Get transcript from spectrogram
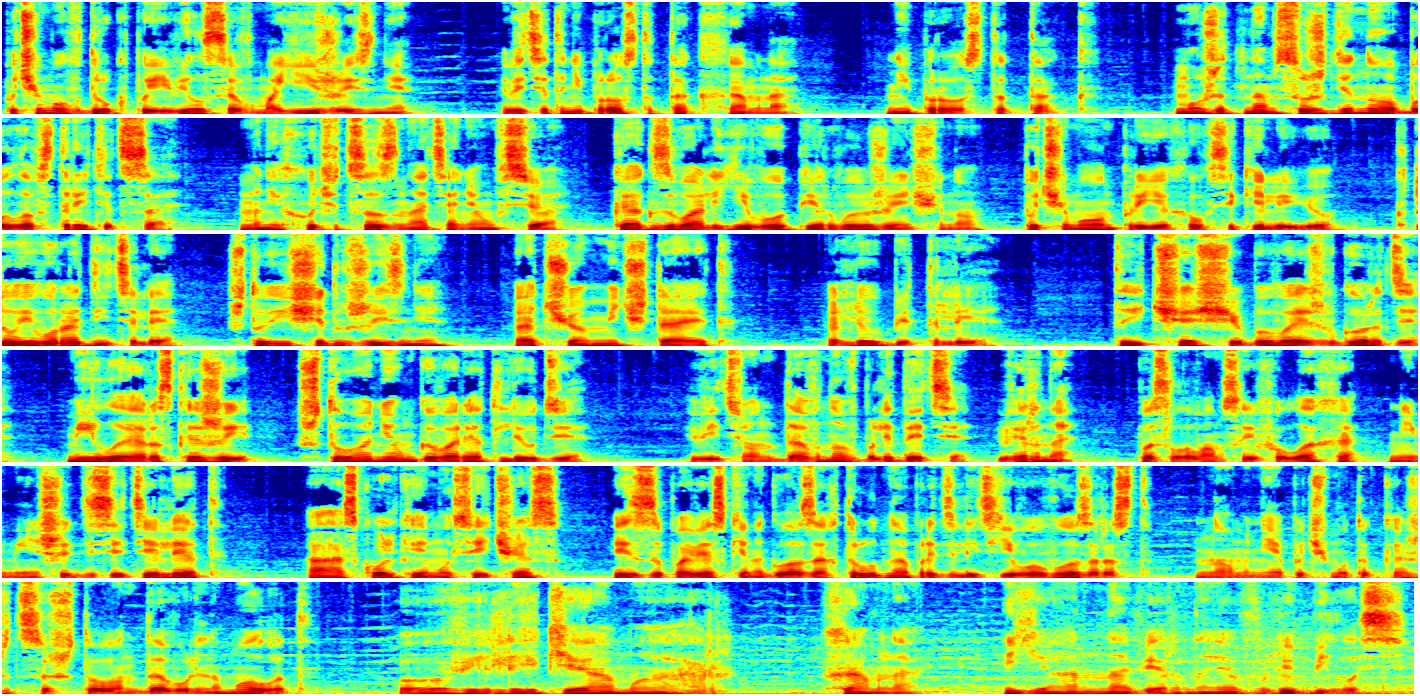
Почему вдруг появился в моей жизни? Ведь это не просто так, Хамна. Не просто так. Может, нам суждено было встретиться? Мне хочется знать о нем все. Как звали его первую женщину? Почему он приехал в Секелию? Кто его родители? Что ищет в жизни? О чем мечтает? Любит ли? Ты чаще бываешь в городе. Милая, расскажи, что о нем говорят люди? Ведь он давно в Бледете, верно? По словам Сайфулаха, не меньше десяти лет. А сколько ему сейчас? Из-за повязки на глазах трудно определить его возраст, но мне почему-то кажется, что он довольно молод. «О, великий Амар! Хамна, я, наверное, влюбилась».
